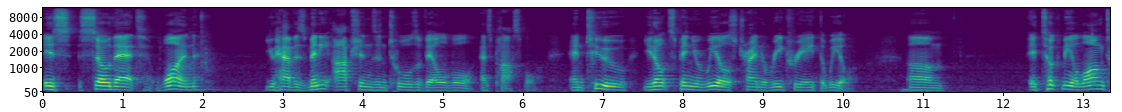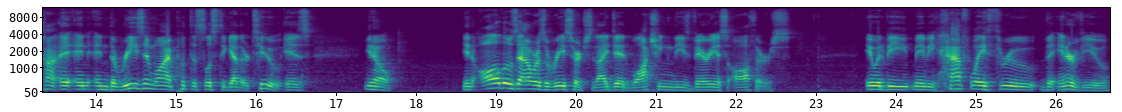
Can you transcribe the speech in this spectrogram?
is so that one, you have as many options and tools available as possible. And two, you don't spin your wheels trying to recreate the wheel. Um, it took me a long time. And, and the reason why I put this list together too is, you know, in all those hours of research that I did watching these various authors, it would be maybe halfway through the interview,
